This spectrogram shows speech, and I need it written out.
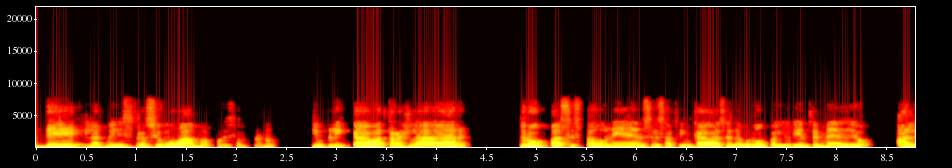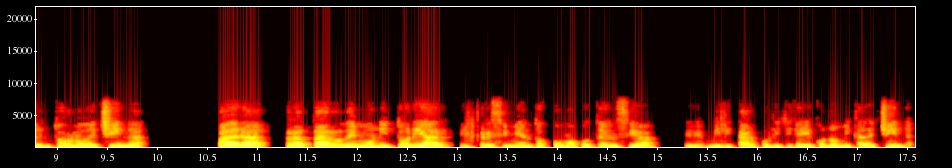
de la administración Obama, por ejemplo, ¿no? implicaba trasladar tropas estadounidenses afincadas en Europa y Oriente Medio al entorno de China para tratar de monitorear el crecimiento como potencia eh, militar, política y económica de China.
